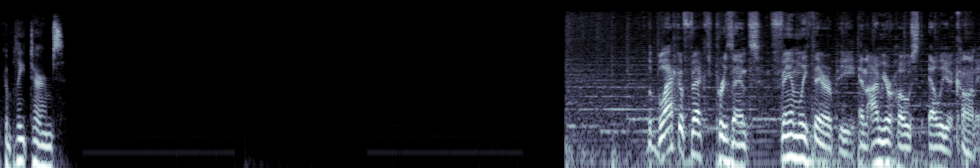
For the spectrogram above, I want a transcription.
complete terms. The Black Effect presents Family Therapy, and I'm your host, Elliott Connie.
